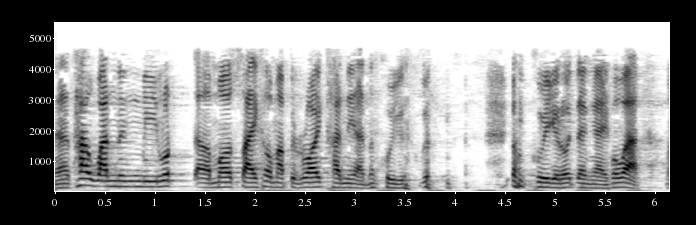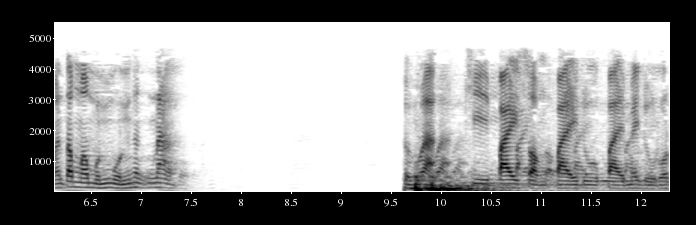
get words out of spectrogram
นะถ้าวันหนึ่งมีรถมอเตอร์ไซค์เข้ามาเป็นร้อยคันเนี่ยต้องคุยกันต้องคุยกันว่าจะไง เพราะว่ามันต้องมาหมุนหมุนข้างหน้าถึงว่าขี่ไปส่องไปดูไปไม่ดูรถ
